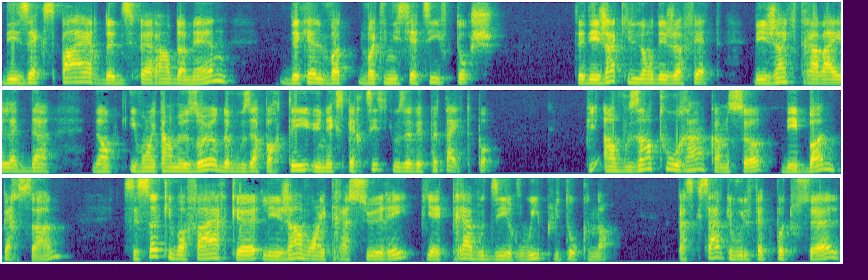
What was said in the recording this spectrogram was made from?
des experts de différents domaines desquels votre, votre initiative touche. C'est des gens qui l'ont déjà fait, des gens qui travaillent là-dedans. Donc, ils vont être en mesure de vous apporter une expertise que vous n'avez peut-être pas. Puis, en vous entourant comme ça des bonnes personnes, c'est ça qui va faire que les gens vont être rassurés puis être prêts à vous dire oui plutôt que non. Parce qu'ils savent que vous ne le faites pas tout seul,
